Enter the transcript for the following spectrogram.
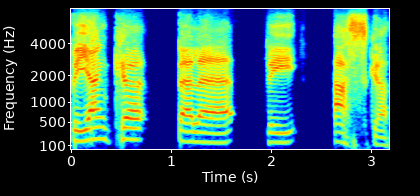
Bianca Belair v Asuka.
